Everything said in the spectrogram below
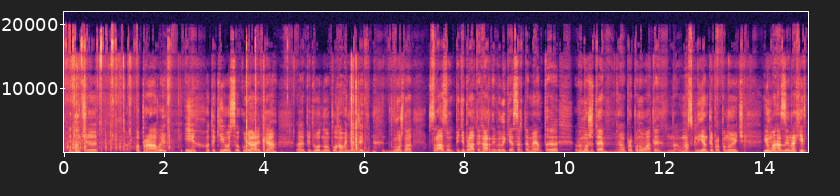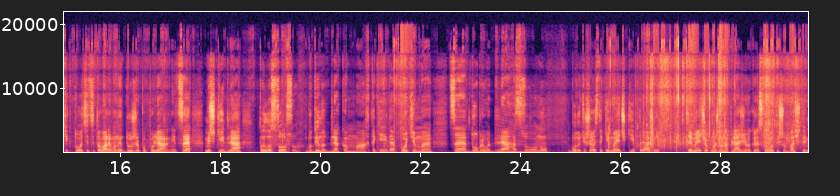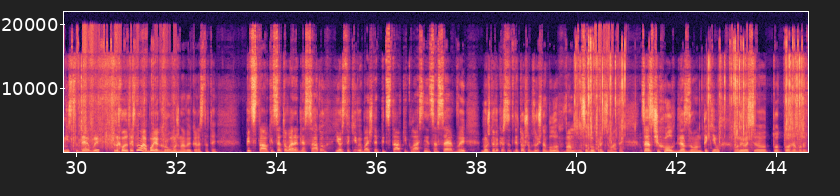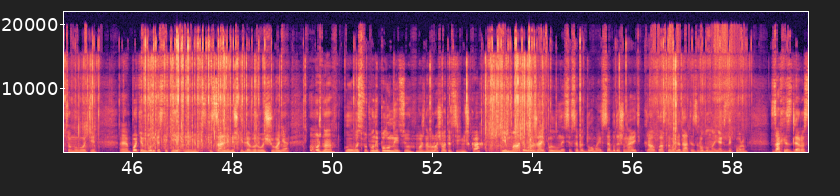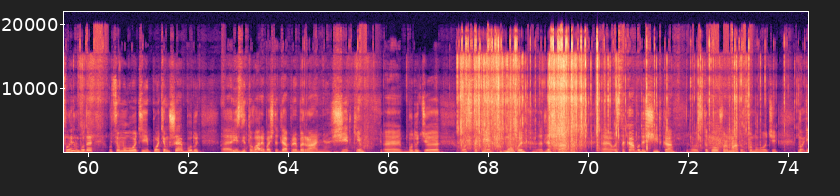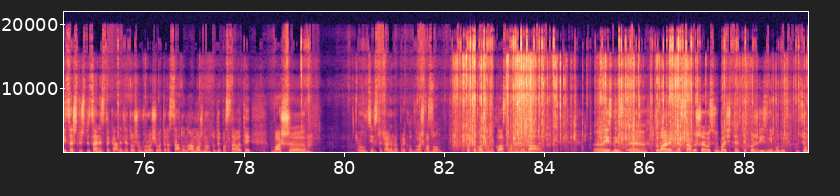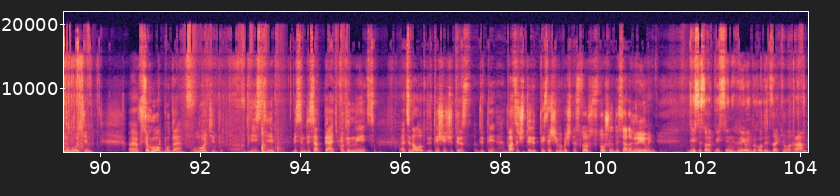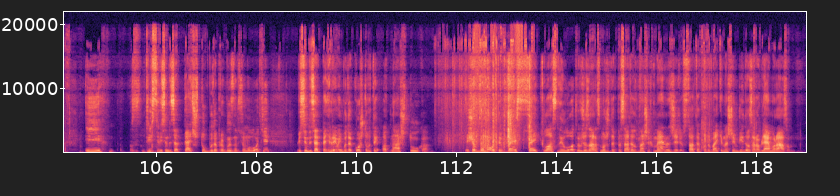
йдуть е, оправи і отакі ось окуляри для е, підводного плавання. Для... Можна зразу підібрати гарний великий асортимент. Ви можете пропонувати. У нас клієнти пропонують і в магазинах, і в Тіктоці. Ці товари вони дуже популярні. Це мішки для пилососу, будинок для комах такий йде. Потім це добриво для газону. Будуть ще ось такі маячки пляжні. Цей маячок можна на пляжі використовувати, щоб бачити місце, де ви знаходитесь. Ну або як гру можна використати. Підставки це товари для саду. І ось такі ви бачите підставки, класні. Це все ви можете використати для того, щоб зручно було вам у саду працювати. Це чехол для зонтиків. Вони ось е, тут теж будуть в цьому лоті. Е, Потім будуть ось такі спеціальні мішки для вирощування. Ну, можна, е, ось тут вони полуницю можна вирощувати в цих мішках і мати урожай полуниці в себе вдома, і все буде ще навіть класно виглядати, зроблено як з декором. Захист для рослин буде у цьому лоті. Потім ще будуть е, різні товари, бачите, для прибирання. Щітки, будуть ось такі мопи для швабри. Е, Ось така буде щітка, ось такого формату в цьому лоті. Ну і це ж спеціальні стакани для того, щоб вирощувати розсаду. Ну а можна туди поставити ваш е, у цих стаканах, наприклад, ваш вазон. Щоб також вони класно виглядали. Е, Різні товари для саду, ще ось ви бачите, також різні будуть у цьому лоті. Всього буде у лоті 285 одиниць. Е, Ціна лоту 24 тисячі, вибачте, 160 гривень. 248 гривень виходить за кілограм. І 285 штук буде приблизно в цьому лоті. 85 гривень буде коштувати одна штука. І щоб замовити весь цей класний лот, ви вже зараз можете писати до наших менеджерів, ставте вподобайки нашим відео, заробляємо разом.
